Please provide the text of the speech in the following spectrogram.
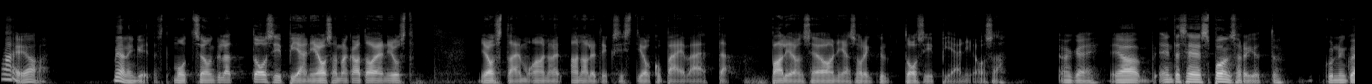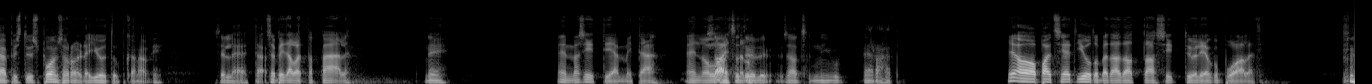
Ai jaa. Mielenkiintoista. Mutta se on kyllä tosi pieni osa. Mä katoin just jostain mun anal- analyticsista joku päivä, että paljon se on, ja se oli kyllä tosi pieni osa. Okei. Okay. Ja entä se sponsorijuttu? Kun nykyään pystyy sponsoroida YouTube-kanavia. Silleen, että... Se pitää laittaa päälle. Niin. En mä siitä tiedä mitään. En ole Saat laittanut. tyyli, saat sä niinku ne rahat. Joo, paitsi että YouTube taitaa ottaa siitä tyyli joku puolet.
